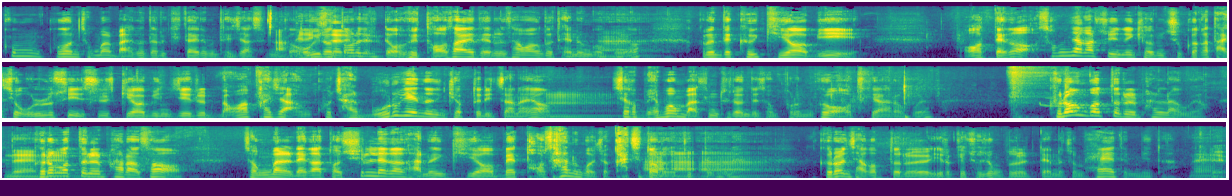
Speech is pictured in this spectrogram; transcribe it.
그럼 그건 정말 말 그대로 기다리면 되지 않습니까? 아, 오히려 떨어질 때 오히려 더 사야 되는 상황도 되는 거고요. 네. 그런데 그 기업이 어, 때가 성장할 수 있는 기업이 주가가 다시 오를 수 있을 기업인지를 명확하지 않고 잘 모르겠는 기업들 있잖아요. 음. 제가 매번 말씀드렸는데 정프로님 그걸 어떻게 하라고요? 그런 것들을 팔라고요. 네, 그런 네. 것들을 팔아서 정말 내가 더 신뢰가 가는 기업에 더 사는 거죠. 같이 떨어졌기 아, 아, 때문에. 아. 그런 작업들을 이렇게 조정 부을 때는 좀 해야 됩니다. 네.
